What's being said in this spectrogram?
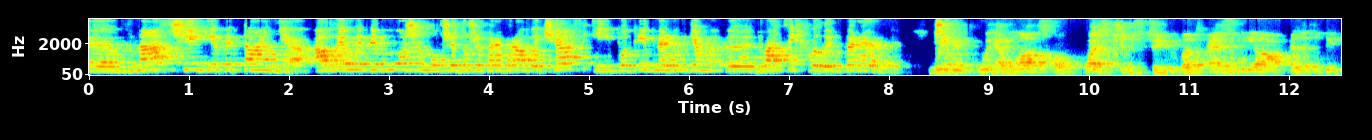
Е, В нас ще є питання, але ми не можемо вже дуже перебрали час і потрібно людям е, 20 хвилин перерви. we have, we have lots of questions to you, but as we are a little bit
